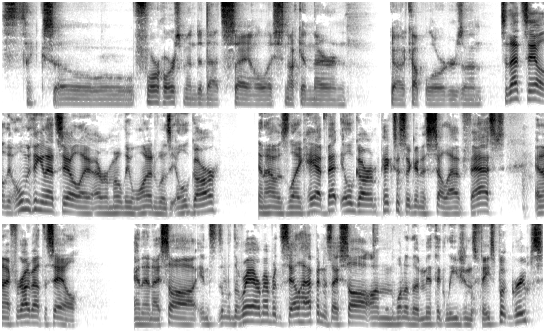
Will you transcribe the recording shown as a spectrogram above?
think so. Four Horsemen did that sale. I snuck in there and got a couple orders on. So that sale, the only thing in that sale I, I remotely wanted was Ilgar, and I was like, "Hey, I bet Ilgar and Pixxus are going to sell out fast." And I forgot about the sale, and then I saw in the way I remember the sale happened is I saw on one of the Mythic Legion's Facebook groups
